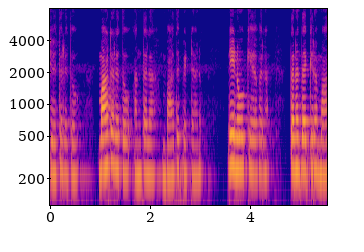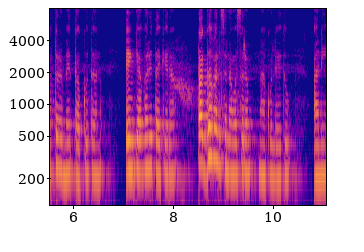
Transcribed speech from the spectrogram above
చేతులతో మాటలతో అంతలా బాధ పెట్టాను. నేను కేవలం తన దగ్గర మాత్రమే తగ్గుతాను. ఇంకెవరి దగ్గర తగ్గవలసిన అవసరం నాకు లేదు అని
